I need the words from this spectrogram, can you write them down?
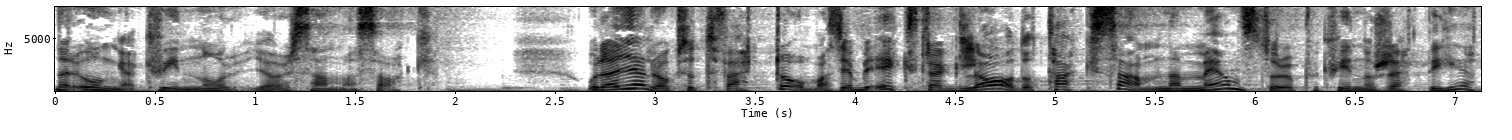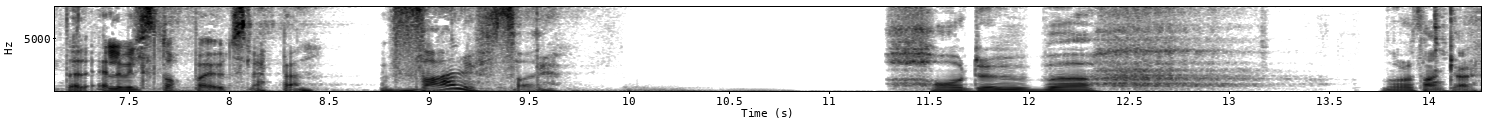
när unga kvinnor gör samma sak. Och det här gäller också tvärtom. Alltså jag blir extra glad och tacksam när män står upp för kvinnors rättigheter eller vill stoppa utsläppen. Varför? Har du eh, några tankar?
